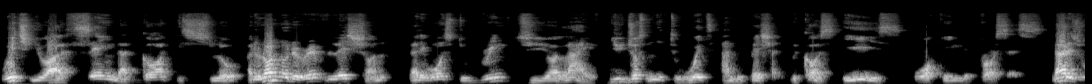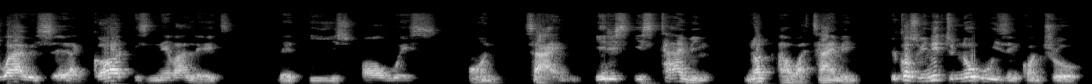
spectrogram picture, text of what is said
which you are saying that God is slow. I do not know the revelation that he wants to bring to your life. You just need to wait and be patient because he is working the process. That is why we say that God is never late, that he is always on time. It is his timing, not our timing. Because we need to know who is in control.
